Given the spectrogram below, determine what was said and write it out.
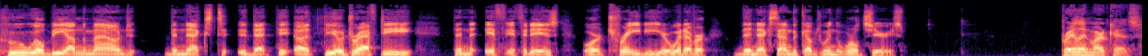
who will be on the mound the next that the, uh, Theo draftee? Then, if if it is or tradee or whatever, the next time the Cubs win the World Series Brailyn Marquez.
